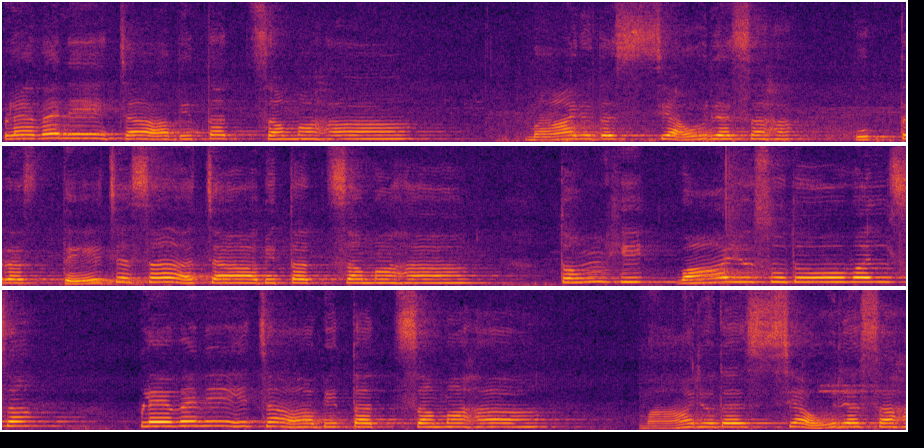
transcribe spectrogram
प्लवने चापि तत्समः मारुतस्यौरसः पुत्रस्तेजसा चापि तत्समः त्वं हि वायुसुतो वल्स प्लवने चापि तत्समः मारुतस्यौरसः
